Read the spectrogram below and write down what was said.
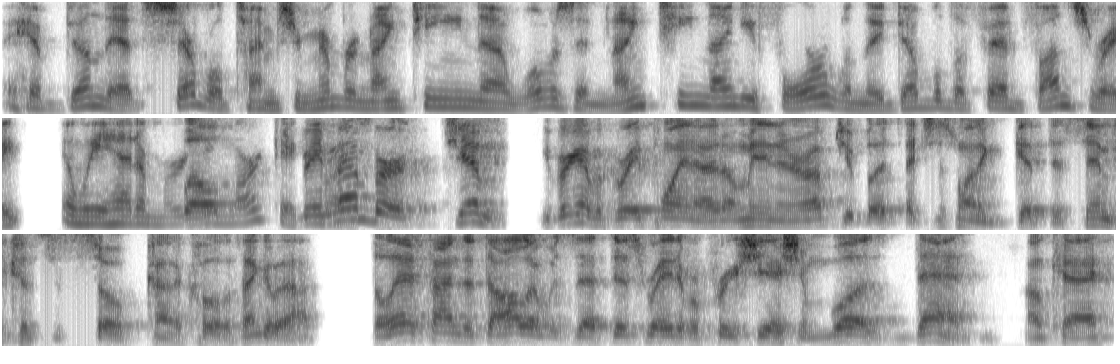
have done that several times. Remember 19, uh, what was it, 1994 when they doubled the Fed funds rate and we had emerging well, market. Remember, crisis. Jim, you bring up a great point. I don't mean to interrupt you, but I just want to get this in because it's so kind of cool to think about. The last time the dollar was at this rate of appreciation was then, okay,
